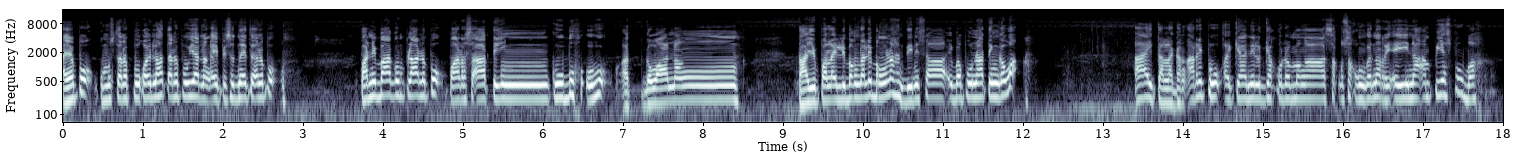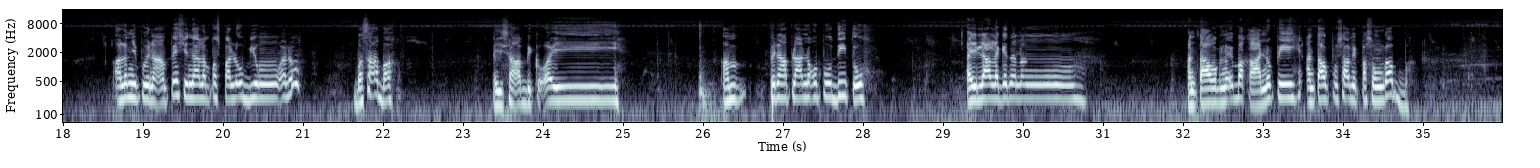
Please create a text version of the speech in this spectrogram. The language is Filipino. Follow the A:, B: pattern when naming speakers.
A: Ayan po, kumusta na po kayo lahat? Ano po yan? Ang episode na ito, ano po? Panibagong plano po para sa ating kubo. Oho, at gawa ng tayo pala ay libang na libang na. Hindi sa iba po nating gawa. Ay, talagang ari po. Ay, kaya nilagyan ko ng mga sako-sakong ganari. Ay, naampias po ba? Alam niyo po yung naampias. Yung nalampas pa loob yung ano? Basa ba? Ay, sabi ko ay... Ang pinaplano ko po dito ay lalagyan na ng ang tawag ng iba canopy. Ang tawag po sa amin pasunggab.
